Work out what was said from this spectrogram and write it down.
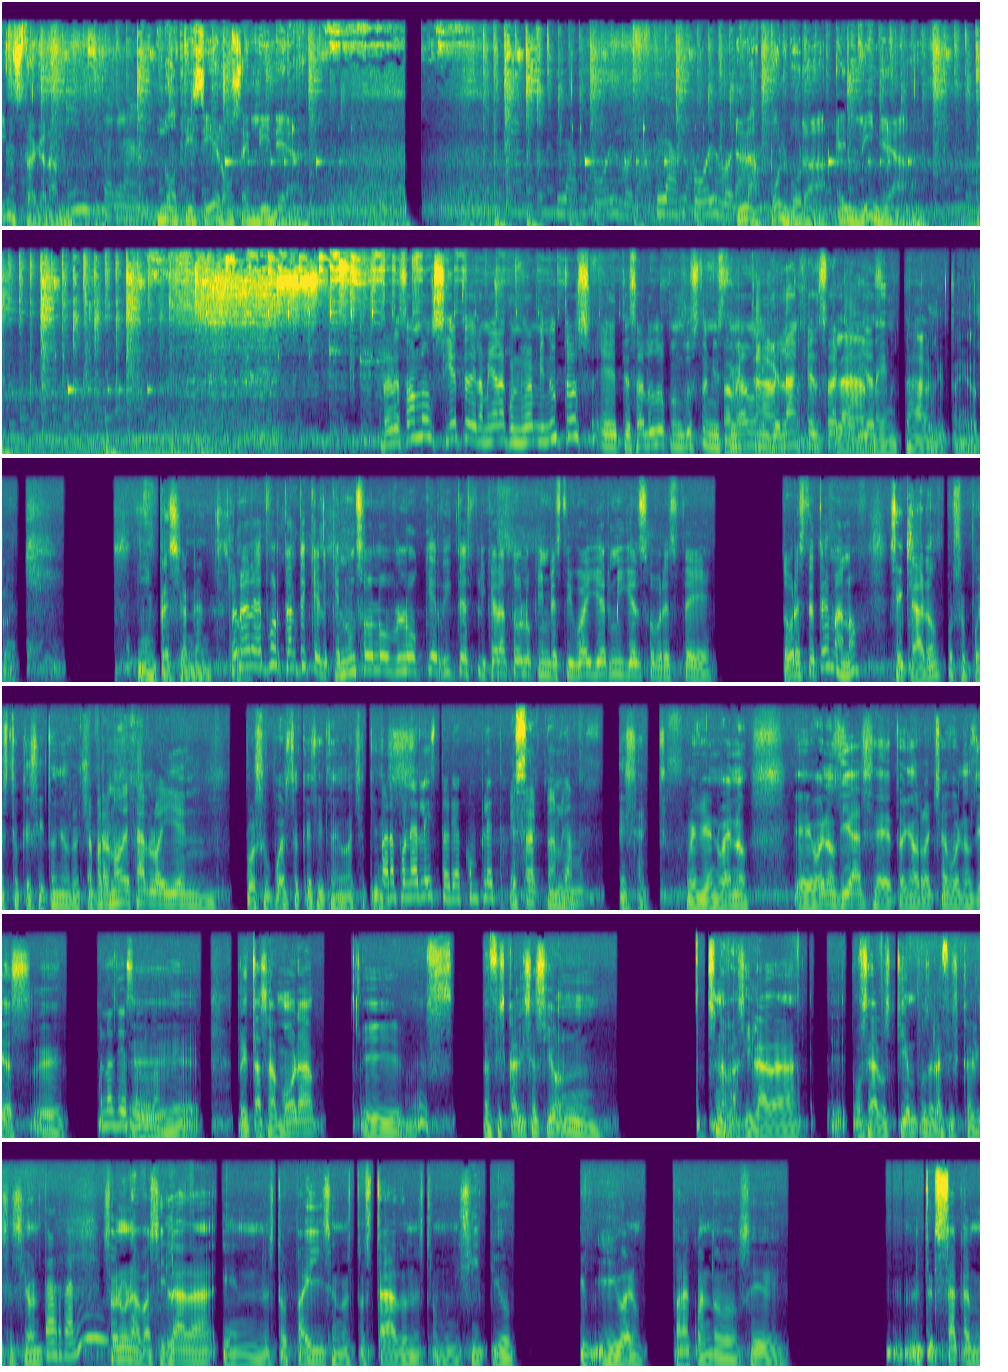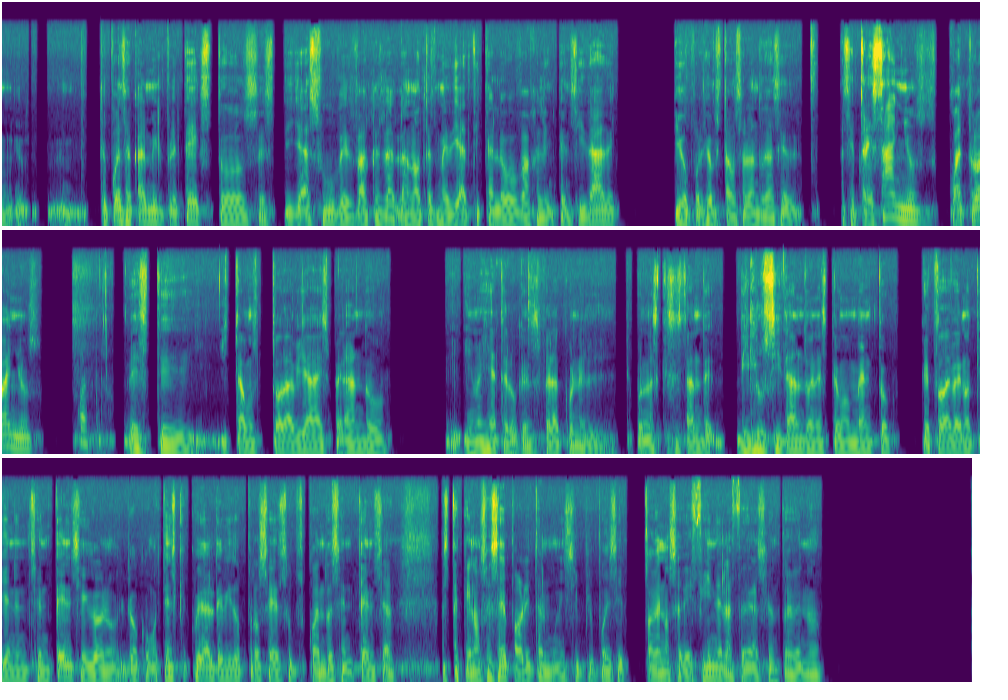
Instagram, Instagram, Noticieros en línea. la pólvora, la pólvora. La pólvora en línea. Regresamos 7 de la mañana con 9 minutos. Eh, te saludo con gusto, mi estimado Lamentable, Miguel Ángel. Zacarías. Lamentable, Toño Rocha. Impresionante. Bueno, era importante que, que en un solo bloque Rita explicara todo lo que investigó ayer Miguel sobre este sobre este tema, ¿no? Sí, claro, por supuesto que sí, Toño O Rocha. sea, para no dejarlo ahí en... Por supuesto que sí, Toño Rocha. Tienes- para poner la historia completa. Exactamente. Digamos. Exacto. Muy bien, bueno. eh, buenos días, eh, Toño Rocha. Buenos días, eh, Buenos días, amigo. eh, Rita Zamora. Eh, es- la fiscalización es una vacilada. eh, o sea, los tiempos de la fiscalización Tardan. son una vacilada en nuestro país, en nuestro estado, en nuestro municipio. Y, y bueno, para cuando se te sacan, te pueden sacar mil pretextos, este, ya subes, bajas, la, la nota es mediática, luego baja la intensidad. Digo, por ejemplo, estamos hablando de hace, hace tres años, cuatro años, Cuatro. este, y, estamos todavía esperando. Imagínate lo que se espera con el, con las que se están de- dilucidando en este momento, que todavía no tienen sentencia. Y bueno, yo, como tienes que cuidar el debido proceso, pues cuando es sentencia, hasta que no se sepa, ahorita el municipio puede decir, todavía no se define, la federación todavía no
